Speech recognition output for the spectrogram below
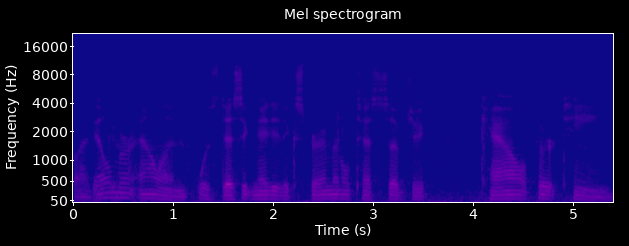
by the Elmer Allen was designated experimental test subject Cal 13.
